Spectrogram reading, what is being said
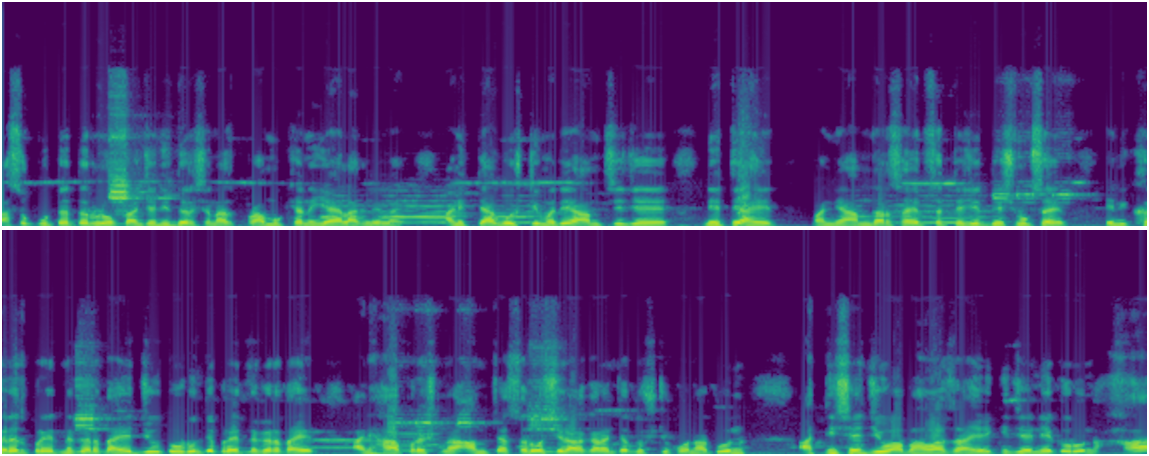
असं कुठं तर लोकांच्या निदर्शनात प्रामुख्याने यायला लागलेलं आहे. आणि त्या गोष्टीमध्ये आमचे जे नेते आहेत मान्य आमदार साहेब सत्यजित देशमुख साहेब यांनी खरंच प्रयत्न करत आहेत जीव तोडून ते प्रयत्न करत आहेत. आणि हा प्रश्न आमच्या सर्व शिराळकरांच्या दृष्टिकोनातून अतिशय जीवाभावाचा आहे की जेणेकरून हा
